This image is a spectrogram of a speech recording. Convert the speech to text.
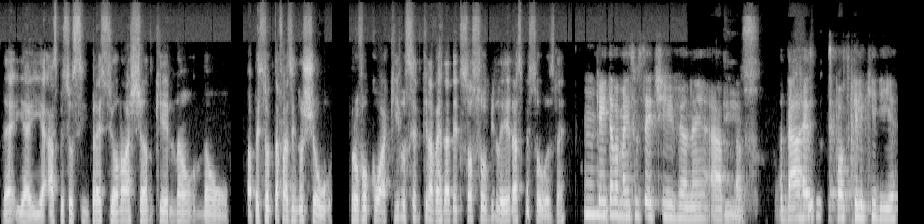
Né? E aí as pessoas se impressionam achando que ele não, não, a pessoa que está fazendo o show provocou aquilo, sendo que na verdade ele só soube ler as pessoas, né? Uhum. Quem estava mais suscetível, né? A, Isso. A, a dar a resposta que ele queria.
